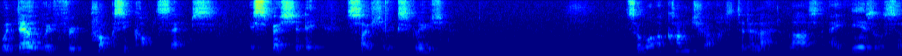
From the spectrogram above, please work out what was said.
were dealt with through proxy concepts, especially social exclusion. So what a contrast to the last eight years or so.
